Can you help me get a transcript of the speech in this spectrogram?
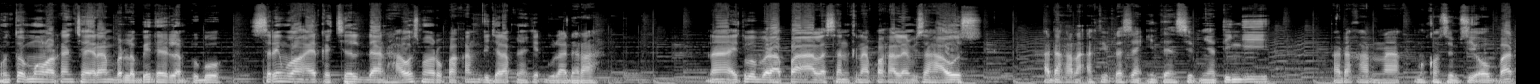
untuk mengeluarkan cairan berlebih dari dalam tubuh. Sering buang air kecil dan haus merupakan gejala penyakit gula darah. Nah, itu beberapa alasan kenapa kalian bisa haus. Ada karena aktivitas yang intensifnya tinggi, ada karena mengkonsumsi obat,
